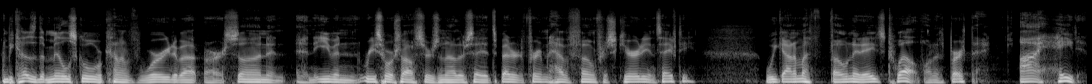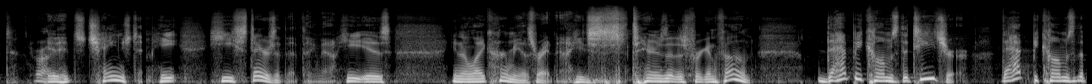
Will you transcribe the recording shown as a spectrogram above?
And because the middle school, we're kind of worried about our son, and, and even resource officers and others say it's better for him to have a phone for security and safety. We got him a phone at age 12 on his birthday. I hate it. Right. It, it's changed him. He he stares at that thing now. He is, you know, like Hermias right now. He just stares at his friggin' phone. That becomes the teacher. That becomes the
